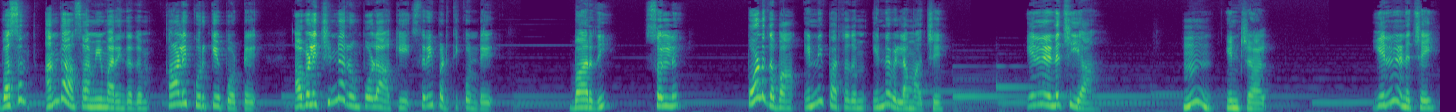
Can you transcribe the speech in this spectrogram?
வசந்த் அந்த ஆசாமி மறைந்ததும் காலை குறுக்கே போட்டு அவளை சின்ன ரூம் போல ஆக்கி சிறைப்படுத்திக் கொண்டு பாரதி சொல்லு. போனதபா என்னை பார்த்ததும் என்ன வெள்ளமாச்சு என்ன நினைச்சியா? ம் என்றாள். என்ன நினைச்சே?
